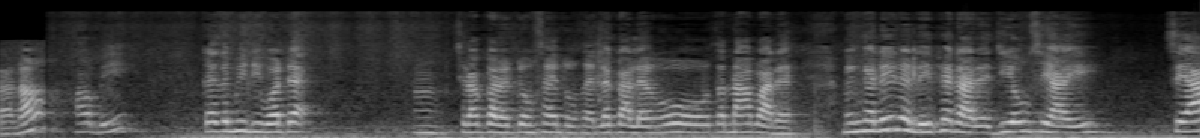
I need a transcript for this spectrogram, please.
ဒါနော်ဟုတ်ပြီကဲသမီးဒီဝတ်တက်อืมခြေထောက်ကလည်းတုံဆိုင်တုံဆိုင်လက်ကလည်းဟိုတနာပါတယ်ငယ်ငယ်လေးနဲ့လေးဖြတ်တာလေကြည်အောင်ဆရာကြီးဆရာ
